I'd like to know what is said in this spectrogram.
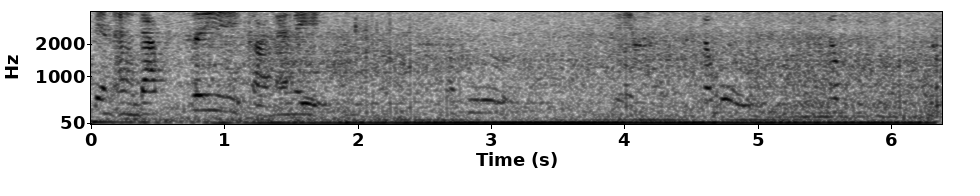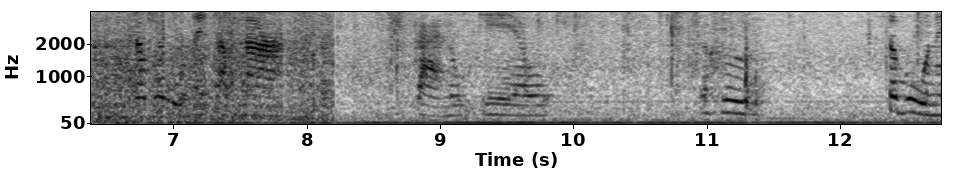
เป็นอันดับสี่กันนั่นเองก็คือเป็นสบู่สบู่สบู่ในตำนานกาโนเกล ก็คือสบู่ใน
